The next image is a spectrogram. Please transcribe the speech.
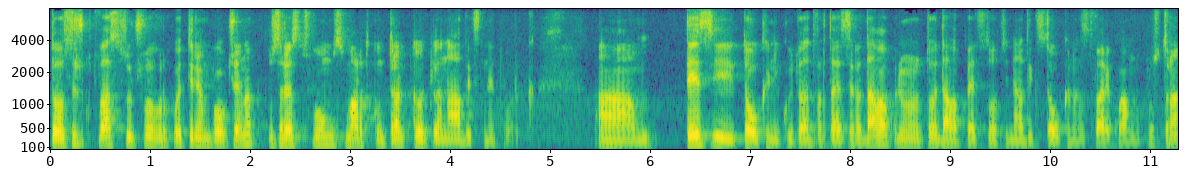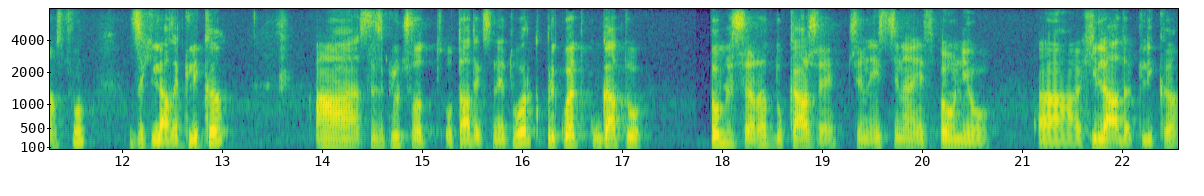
То всичко това се случва върху Ethereum блокчейна посредством смарт контракт, който е на ADEX Network. А, тези токени, които адвертайзера дава, примерно той дава 500 ADEX токена за това рекламно пространство за 1000 клика, а, се заключват от ADEX Network, при което когато публишера докаже, че наистина е изпълнил а, 1000 клика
